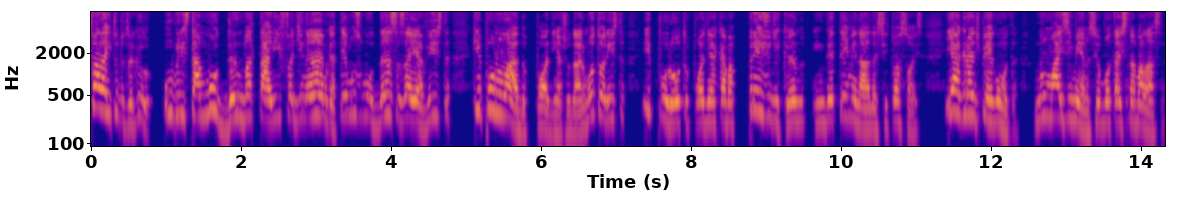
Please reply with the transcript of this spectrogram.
Fala aí, tudo tranquilo? Uber está mudando a tarifa dinâmica. Temos mudanças aí à vista que, por um lado, podem ajudar o motorista e, por outro, podem acabar prejudicando em determinadas situações. E a grande pergunta, no mais e menos, se eu botar isso na balança,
